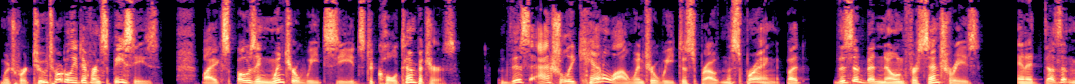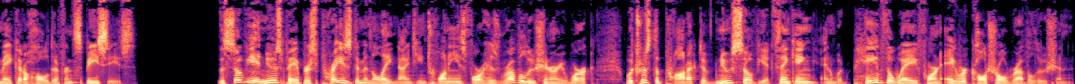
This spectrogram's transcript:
which were two totally different species, by exposing winter wheat seeds to cold temperatures. This actually can allow winter wheat to sprout in the spring, but this had been known for centuries, and it doesn't make it a whole different species. The Soviet newspapers praised him in the late 1920s for his revolutionary work, which was the product of new Soviet thinking and would pave the way for an agricultural revolution.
